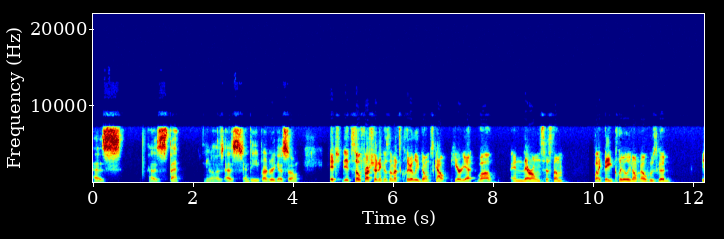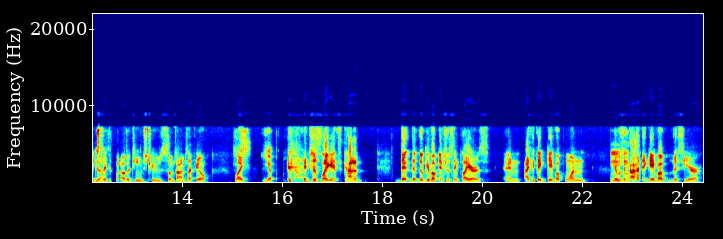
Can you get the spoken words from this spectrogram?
as as that, you know, as as Endy Rodriguez. So it's it's so frustrating because the Mets clearly don't scout here yet well in their own system. Like they clearly don't know who's good because No. they just let other teams choose. Sometimes I feel like Yep. it's just like it's kind of they, they, they'll give up interesting players, and I think they gave up one. There was a Mhm. guy they gave up this year.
